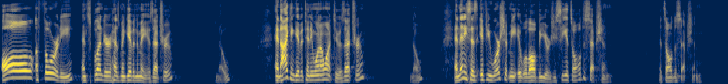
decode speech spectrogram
All authority and splendor has been given to me. Is that true? No. And I can give it to anyone I want to. Is that true? No. And then he says, If you worship me, it will all be yours. You see, it's all deception. It's all deception.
